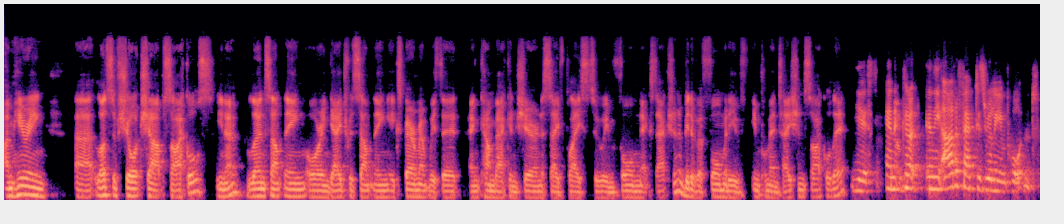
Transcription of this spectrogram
I'm hearing uh, lots of short, sharp cycles, you know, learn something or engage with something, experiment with it, and come back and share in a safe place to inform next action. A bit of a formative implementation cycle there. Yes, and and the artifact is really important.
